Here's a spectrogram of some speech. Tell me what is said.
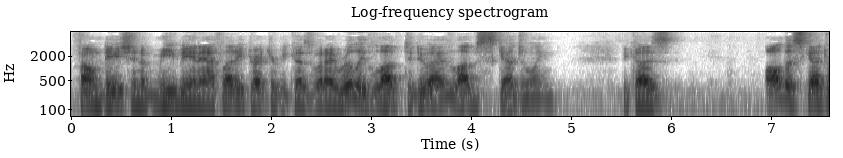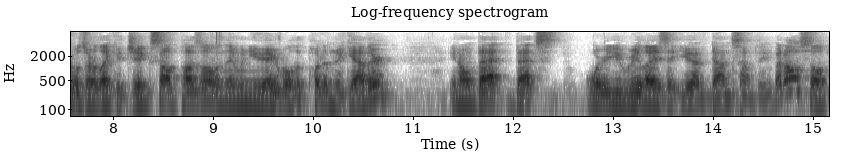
foundation of me being athletic director because what I really love to do, I love scheduling because all the schedules are like a jigsaw puzzle and then when you're able to put them together, you know, that that's where you realize that you have done something. But also,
